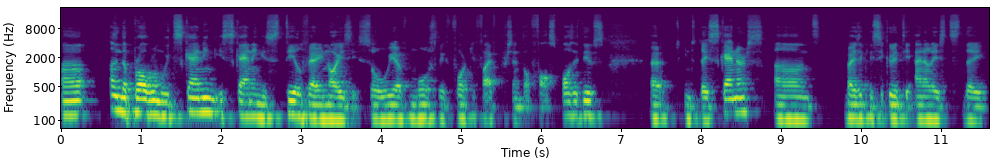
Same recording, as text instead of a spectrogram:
Uh, and the problem with scanning is scanning is still very noisy. So we have mostly 45% of false positives in today's scanners. And basically security analysts, they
